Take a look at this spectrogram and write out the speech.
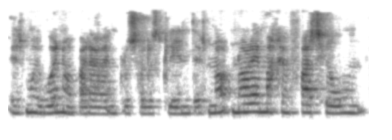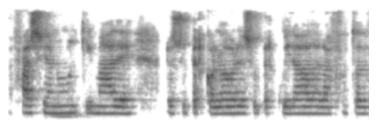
es muy bueno para incluso los clientes. No, no la imagen fashion, fashion última de los supercolores, supercuidado, la foto de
